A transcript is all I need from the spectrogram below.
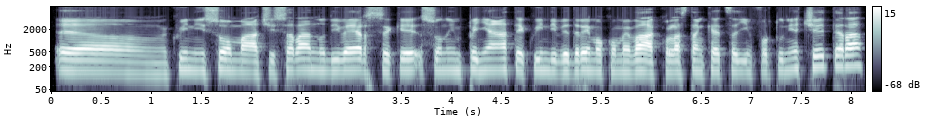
eh, quindi insomma ci saranno diverse che sono impegnate, quindi vedremo come va con la stanchezza, gli infortuni eccetera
